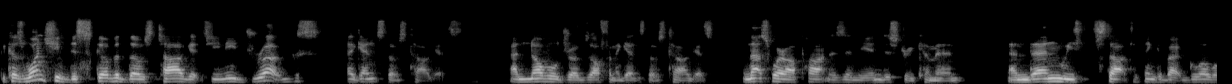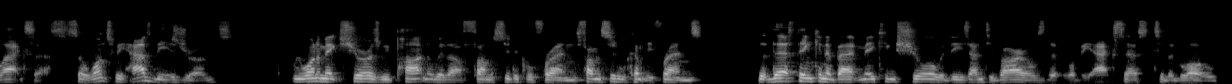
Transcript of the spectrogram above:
Because once you've discovered those targets, you need drugs against those targets and novel drugs often against those targets. And that's where our partners in the industry come in. And then we start to think about global access. So once we have these drugs, we want to make sure as we partner with our pharmaceutical friends, pharmaceutical company friends, that they're thinking about making sure with these antivirals that will be access to the globe,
